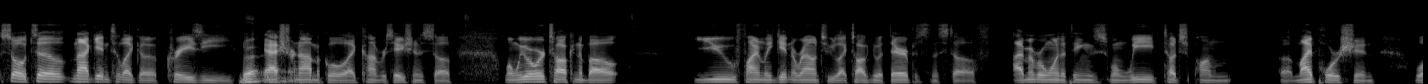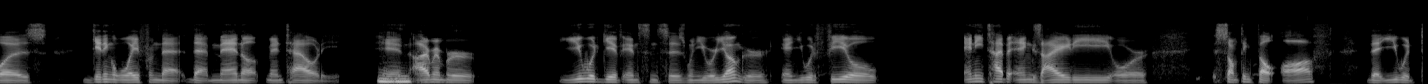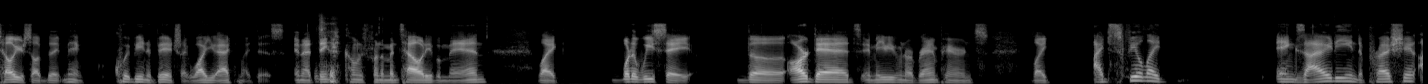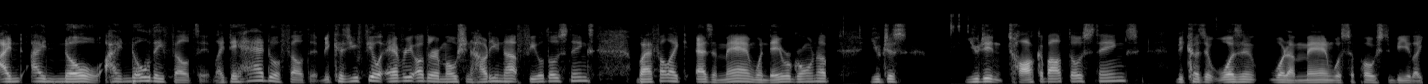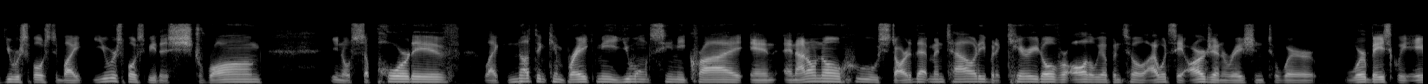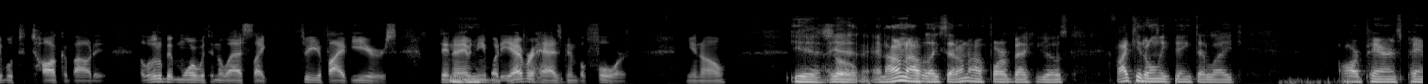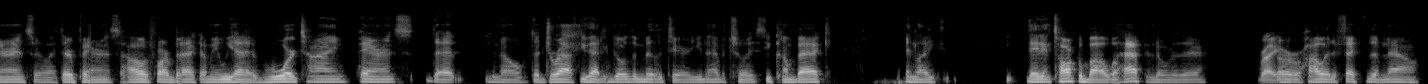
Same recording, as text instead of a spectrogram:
so to not get into like a crazy Right, astronomical like conversation and stuff, when we were talking about you finally getting around to like talking to a therapist and stuff, I remember one of the things when we touched upon uh, my portion was getting away from that that man up mentality. And Mhm. I remember you would give instances when you were younger and you would feel any type of anxiety or something felt off that you would tell yourself that man quit being a bitch. Like why are you acting like this? And i think it comes from the mentality of a man. Like what do we say? The our dads and maybe even our grandparents like i just feel like anxiety and depression i i know i know they felt it. Like they had to have felt it because you feel every other emotion. How do you not feel those things? But i felt like as a man when they were growing up you just you didn't talk about those things because it wasn't what a man was supposed to be like you were supposed to like you were supposed to be this strong you know supportive like nothing can break me you won't see me cry and and i don't know who started that mentality but it carried over all the way up until i would say our generation to where we're basically able to talk about it a little bit more within the last like three to five years than Mhm. anybody ever has been before you know Yeah, yeah, and I don't know, like I said, I don't know how far back it goes. I could only think that like our parents' parents or like their parents, how far back. I mean, we had wartime parents that, you know, the draft, you had to go to the military, you didn't have a choice. You come back and like they didn't talk about what happened over there right or how it affected them now.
